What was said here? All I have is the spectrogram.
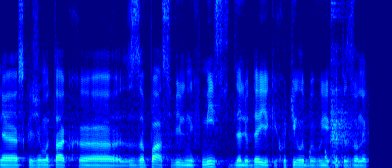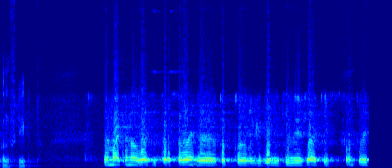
е, скажімо так, запас вільних місць для людей, які хотіли би виїхати з зони конфлікту? Ви маєте на увазі переселен... е, тобто людей, які виїжджають із фронтових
